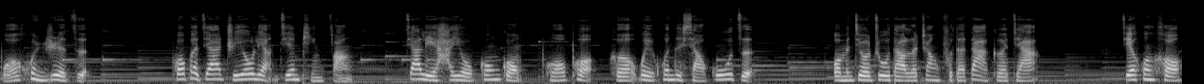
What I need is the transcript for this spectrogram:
博混日子。婆婆家只有两间平房，家里还有公公、婆婆和未婚的小姑子，我们就住到了丈夫的大哥家。结婚后，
